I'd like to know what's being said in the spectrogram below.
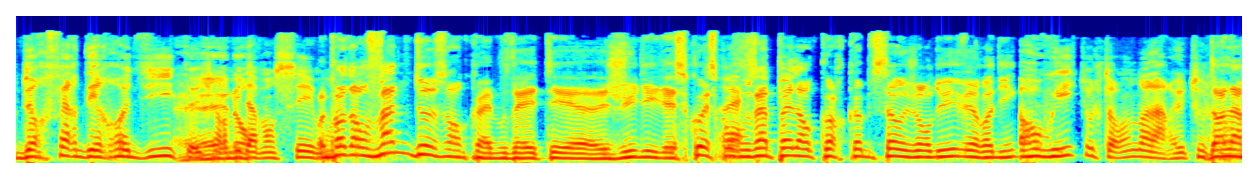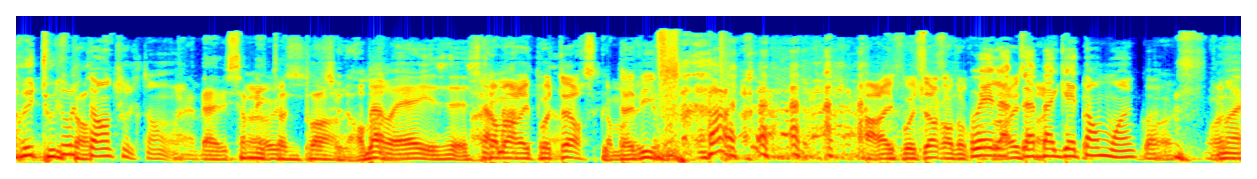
de refaire des redites, Eh j'ai envie non. d'avancer. moi. Pendant 22 ans quand même, vous avez été euh, Julie Lescaut. Est-ce qu'on Ouais. vous appelle encore comme ça aujourd'hui, Véronique? Oh oui, tout le temps, dans la rue, tout le Dans temps. la rue, tout le temps. Tout le temps, tout le temps. ouais. Ah bah, Ça Ah oui, m'étonne pas. C'est normal. Bah ouais, c'est- ça comme marche. Harry Potter, c'est comme ta Harry vie. Harry Potter quand on Oui, la, comparait, la ça- baguette en moins, quoi. Ouais, ouais. Ouais.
